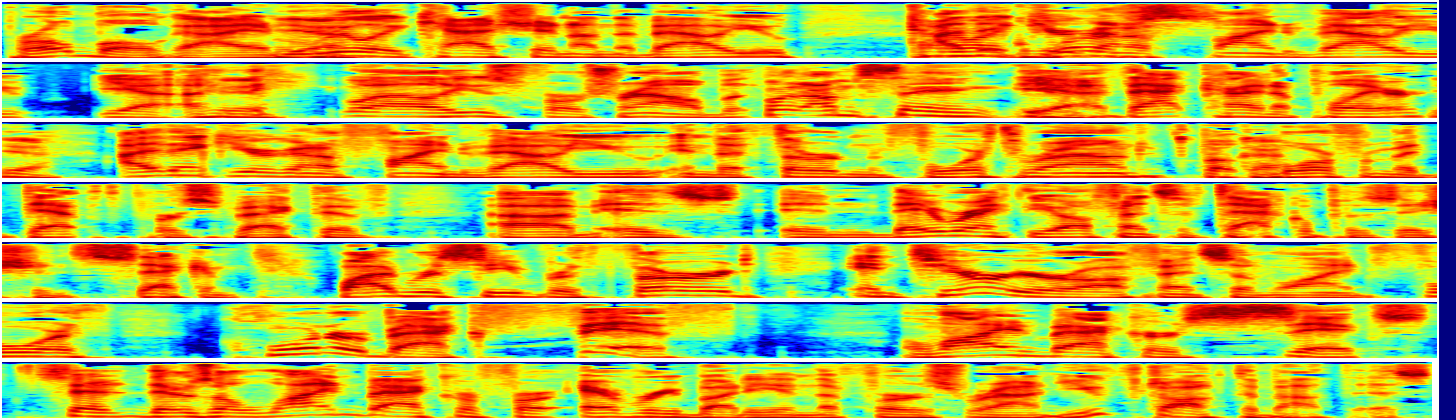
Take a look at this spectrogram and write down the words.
Pro Bowl guy and Yeah. really cash in on the value. I Kinda think like you're going to find value. Yeah, I think, well, he's first round, but But I'm saying, yeah, that kind of player. Yeah. I think you're going to find value in the third and fourth round, but Okay. more from a depth perspective. Um, is in they rank the offensive tackle position second, wide receiver third, interior offensive line fourth, cornerback fifth. Linebacker six. Said there's a linebacker for everybody in the first round. You've talked about this.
